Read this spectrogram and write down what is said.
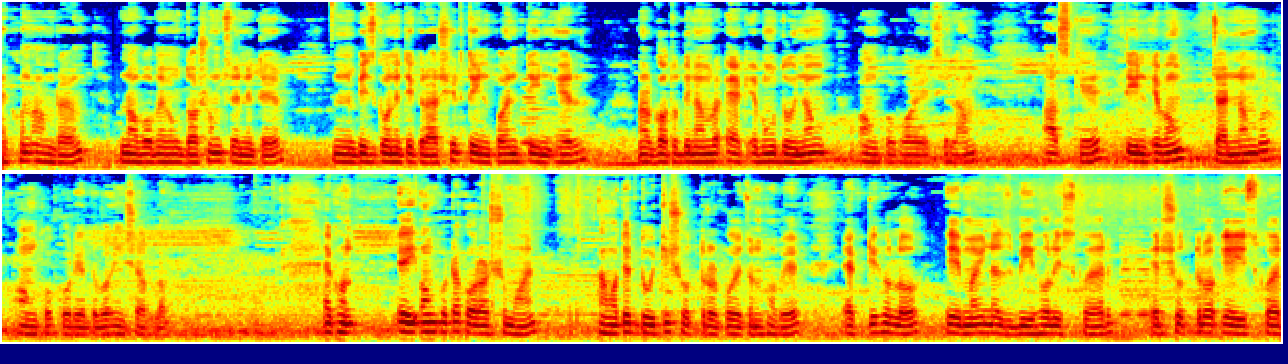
এখন আমরা নবম এবং দশম শ্রেণীতে বীজগণিতিক রাশির তিন পয়েন্ট তিন এর গতদিন আমরা এক এবং দুই নং অঙ্ক করেছিলাম। আজকে তিন এবং চার নম্বর অঙ্ক করিয়ে দেবো ইনশাল্লাহ এখন এই অঙ্কটা করার সময় আমাদের দুইটি সূত্রর প্রয়োজন হবে। একটি হলো A minus B whole square এর সূত্র A square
